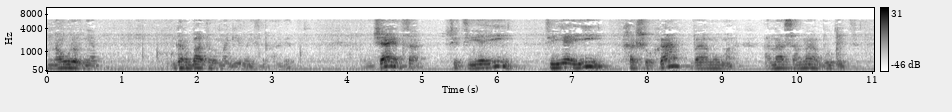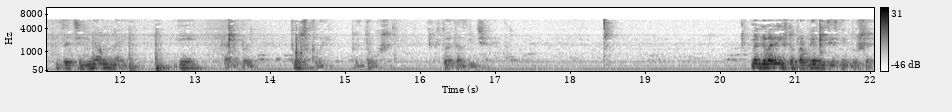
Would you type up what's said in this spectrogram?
на уровне горбатого могилы исправит. Получается, что тиеи, тиеи хашуха вамума. Она сама будет затемненной и как бы тусклой, притухшей. Что это означает? Мы говорили, что проблема здесь не в душе.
